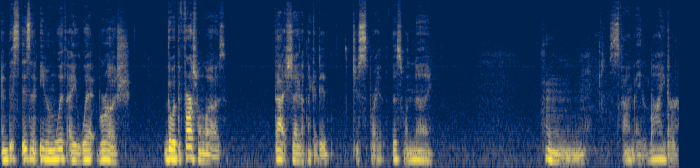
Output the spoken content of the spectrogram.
And this isn't even with a wet brush. Though what the first one was. That shade, I think I did just spray it. This one, no. Hmm. Let's find a lighter.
